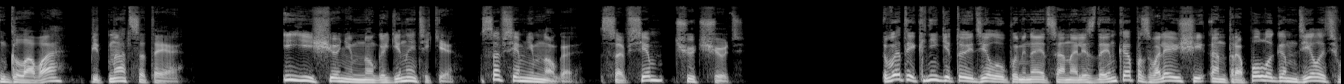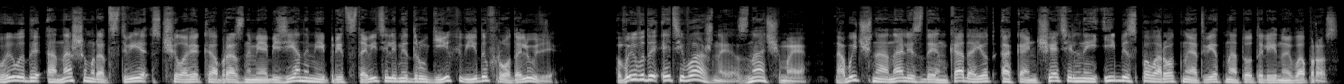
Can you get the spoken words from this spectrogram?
Глава 15. И еще немного генетики. Совсем немного. Совсем чуть-чуть. В этой книге то и дело упоминается анализ ДНК, позволяющий антропологам делать выводы о нашем родстве с человекообразными обезьянами и представителями других видов рода люди. Выводы эти важные, значимые. Обычно анализ ДНК дает окончательный и бесповоротный ответ на тот или иной вопрос.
